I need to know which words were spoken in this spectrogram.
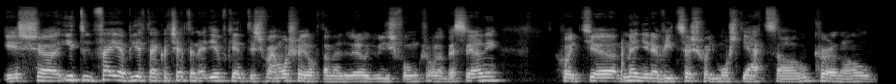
És uh, itt feljebb írták a cseten egyébként, és már mosolyogtam előre, hogy úgyis fogunk róla beszélni, hogy uh, mennyire vicces, hogy most játsza a Colonel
